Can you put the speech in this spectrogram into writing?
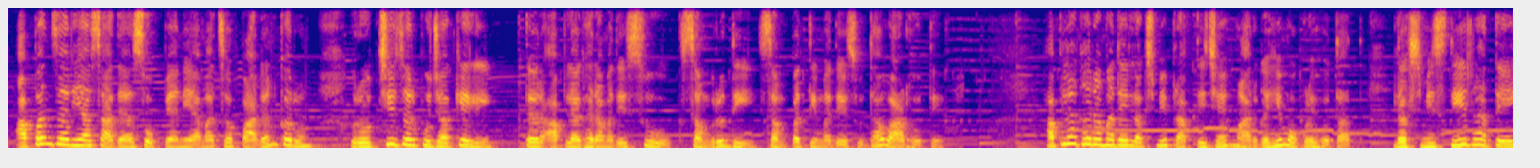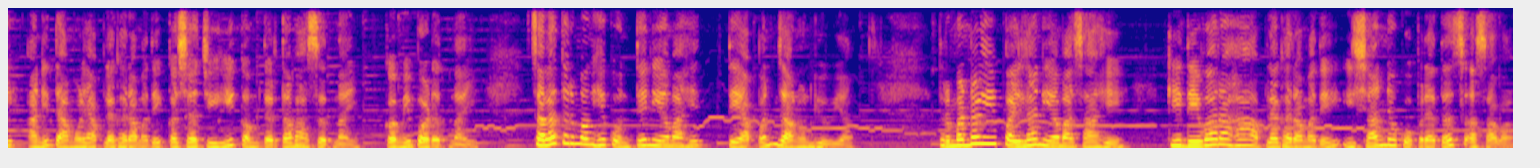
आपण जर ह्या साध्या सोप्या नियमाचं पालन करून रोजची जर पूजा केली तर आपल्या घरामध्ये सुख समृद्धी संपत्तीमध्ये सुद्धा वाढ होते. आपल्या घरामध्ये लक्ष्मी प्राप्तीचे मार्गही मोकळे होतात. लक्ष्मी स्थिर राहते आणि त्यामुळे आपल्या घरामध्ये कशाचीही कमतरता भासत नाही कमी पडत नाही. चला तर मग हे कोणते नियम आहेत ते आपण जाणून घेऊया. तर मंडळी पहिला नियम असा आहे की देवारा हा आपल्या घरामध्ये ईशान्य कोपऱ्यातच असावा.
